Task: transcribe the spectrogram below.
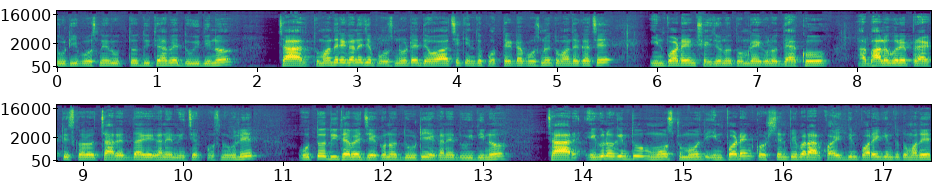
দুটি প্রশ্নের উত্তর দিতে হবে দুই দিনও। চার, তোমাদের এখানে যে প্রশ্নটা দেওয়া আছে কিন্তু প্রত্যেকটা প্রশ্নই তোমাদের কাছে ইম্পর্টেন্ট সেই জন্য তোমরা এগুলো দেখো। আর ভালো করে প্র্যাকটিস করো। চারের দাগ এখানে নিচের প্রশ্নগুলির উত্তর দিতে হবে যে কোনো দুটি এখানে দুই দিনও। চার, এগুলো কিন্তু most most important question paper আর কয়েকদিন পরেই কিন্তু তোমাদের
